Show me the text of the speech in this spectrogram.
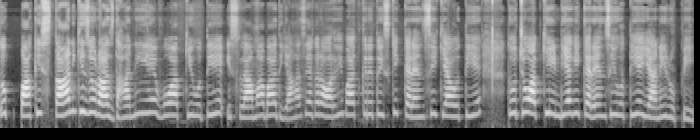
तो पाकिस्तान की जो राजधानी है, वो आपकी होती है इस्लामाबाद। यहाँ से अगर और भी बात करें तो इसकी करेंसी क्या होती है? तो जो आपकी इंडिया की करेंसी होती है, यानी रुपी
